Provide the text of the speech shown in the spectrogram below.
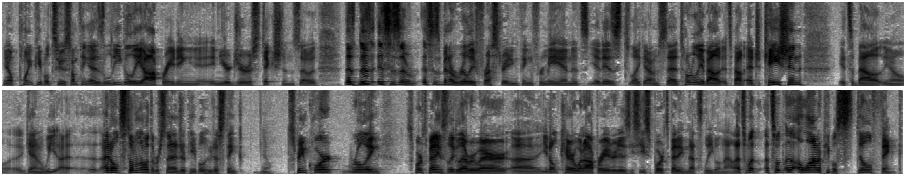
you know point people to something that is legally operating in your jurisdiction. So this this, this is a this has been a really frustrating thing for me, and it's it is like Adam said, totally about it's about education. It's about you know again we I, I don't still don't know what the percentage of people who just think you know Supreme Court ruling sports betting is legal everywhere. Uh, you don't care what operator it is. You see sports betting, that's legal now. That's what that's what a lot of people still think.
